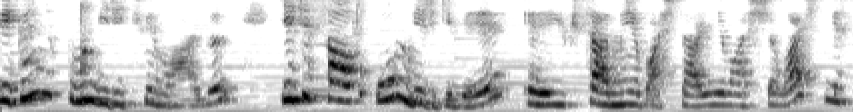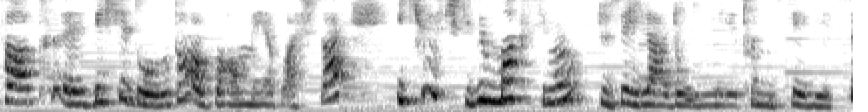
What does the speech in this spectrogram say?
ve günlük bunun bir ritmi vardır. Gece saat 11 gibi e, yükselmeye başlar yavaş yavaş ve saat e, 5'e doğru da azalmaya başlar. 2-3 gibi maksimum düzeylerde olur melatonin seviyesi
